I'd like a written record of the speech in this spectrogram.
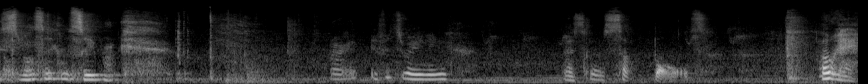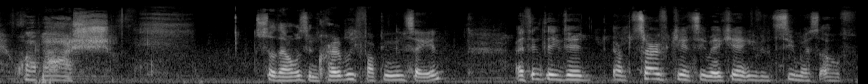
smells like Old Saybrook. Alright, if it's raining, that's gonna suck balls. Okay, wabash. So that was incredibly fucking insane. I think they did. I'm sorry if you can't see me. I can't even see myself.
